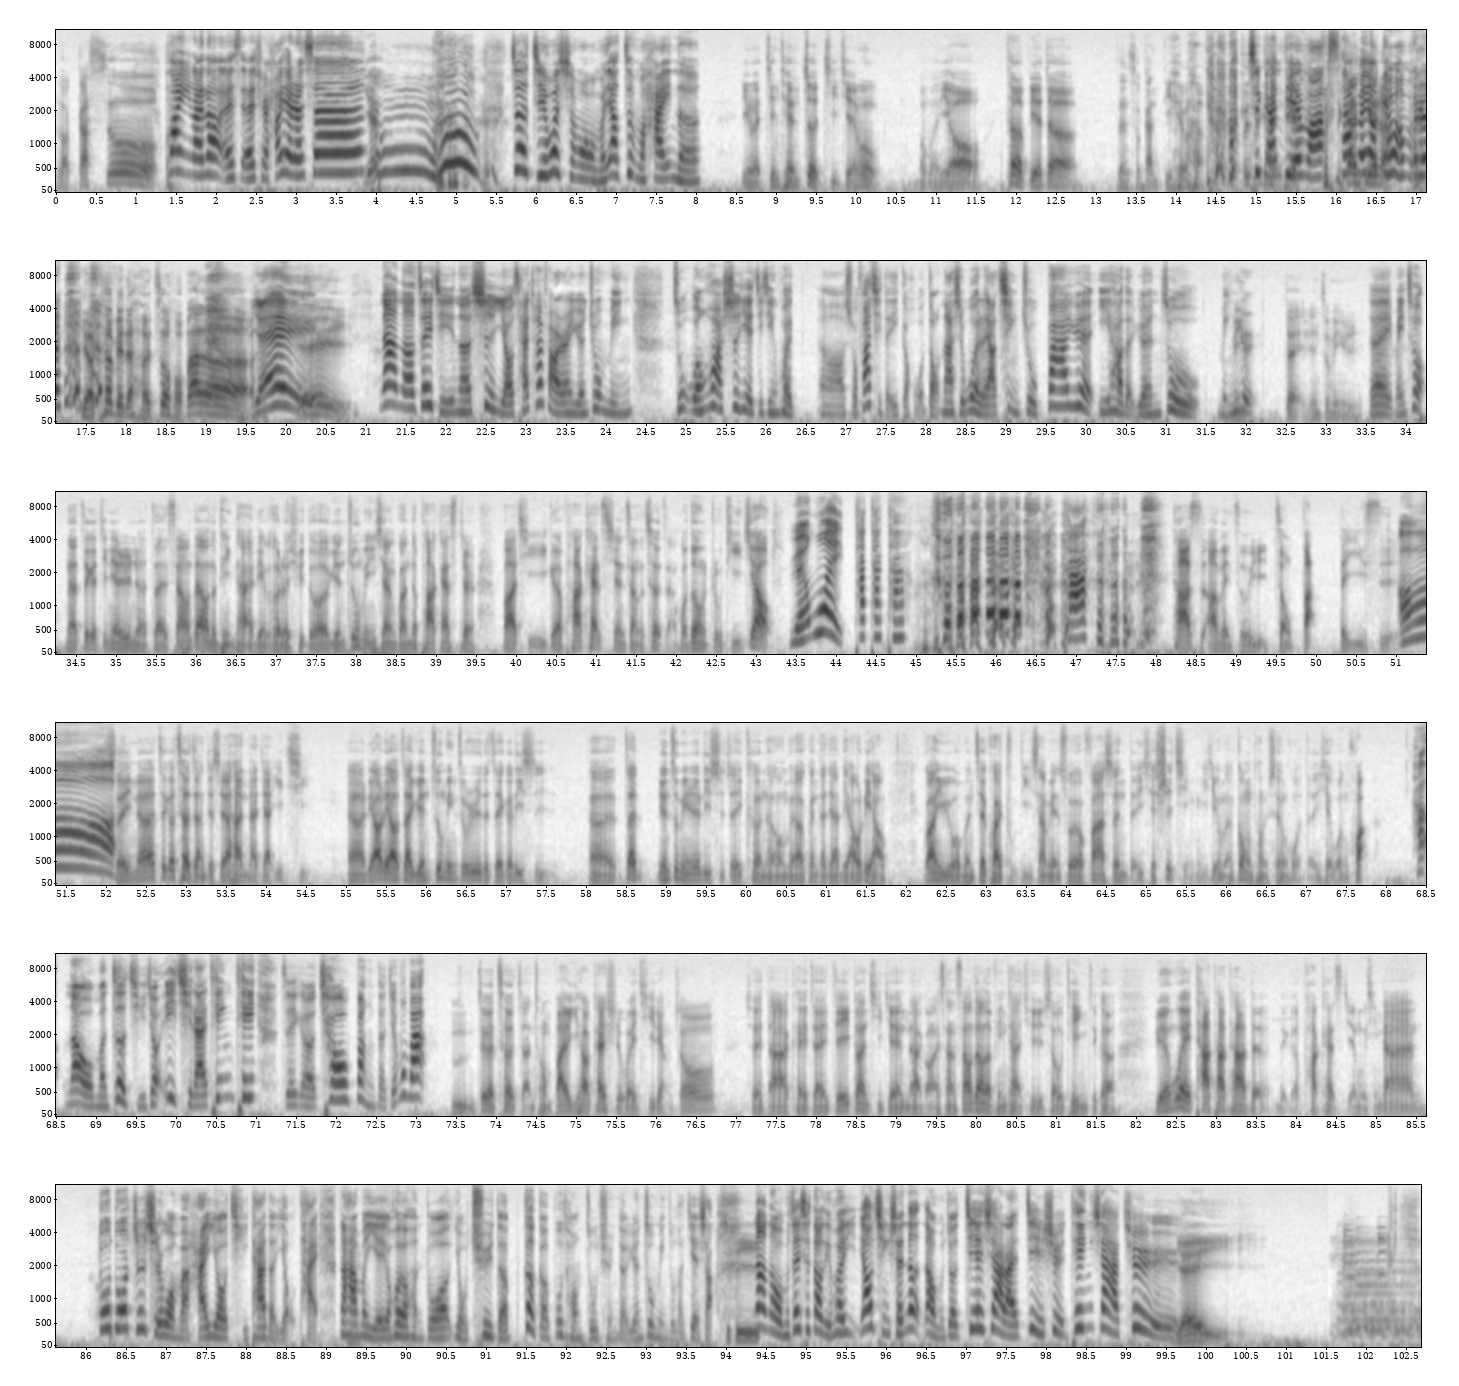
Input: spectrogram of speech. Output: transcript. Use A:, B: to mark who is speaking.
A: 老嘎叔，
B: 欢迎来到 SH 好野人生。
A: 耶呼！
B: 这集为什么我们要这么嗨呢？
A: 因为今天这集节目，我们有特别的，人说干爹吗？
B: 是干爹吗？
A: 不是干爹，
B: 他没有给我们人
A: 有特别的合作伙伴了。
B: 耶、yeah! 那呢，这一集呢是由财团法人原住民族文化事业基金会。呃，所发起的一个活动，那是为了要庆祝八月一号的原住民日。
A: 对，原住民日。
B: 对，没错。
A: 那这个纪念日呢，在 SoundOn 的平台联合了许多原住民相关的 Podcaster，发起一个 Podcast 线上的策展活动，主题叫“
B: 原味他他他”。他，
A: 他是 阿美族语“走吧”的意思
B: 哦。
A: 所以呢，这个策展就是要和大家一起。呃，聊聊在原住民族日的这个历史，呃，在原住民日历史这一刻呢，我们要跟大家聊聊关于我们这块土地上面所有发生的一些事情，以及我们共同生活的一些文化。
B: 好，那我们这集就一起来听听这个超棒的节目吧。
A: 嗯，这个策展从八月一号开始，为期两周，所以大家可以在这一段期间，大家赶快上 SoundOn 的平台去收听这个。原味他他他的那个 podcast 节目清单，
B: 多多支持我们，还有其他的友台，那他们也有会有很多有趣的各个不同族群的原住民族的介
A: 绍。
B: 那呢，我们这次到底会邀请谁呢？那我们就接下来继续听下去。
A: 耶！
